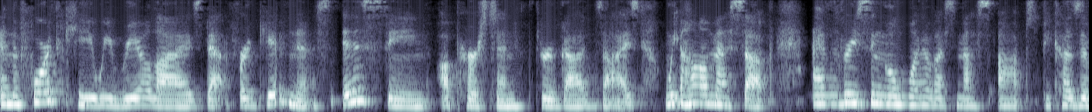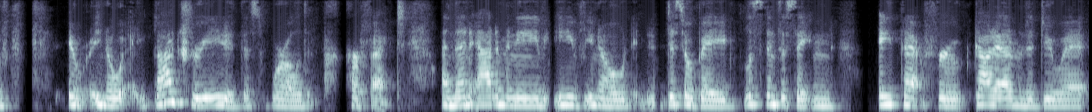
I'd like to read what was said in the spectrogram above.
in the fourth key, we realize that forgiveness is seeing a person through God's eyes. We all mess up. Every single one of us mess up because of you know, God created this world perfect. And then Adam and Eve, Eve, you know, disobeyed, listened to Satan, ate that fruit, got Adam to do it.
